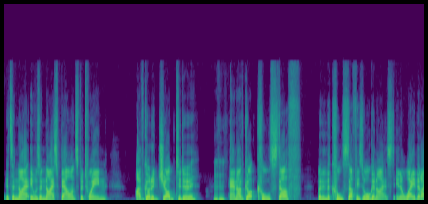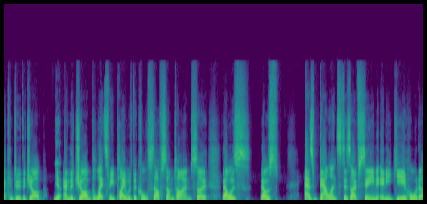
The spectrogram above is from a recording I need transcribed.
It's a nice it was a nice balance between I've got a job to do mm-hmm. and I've got cool stuff, but then the cool stuff is organized in a way that I can do the job. Yeah. And the job lets me play with the cool stuff sometimes. So that was that was as balanced as I've seen any gear hoarder.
